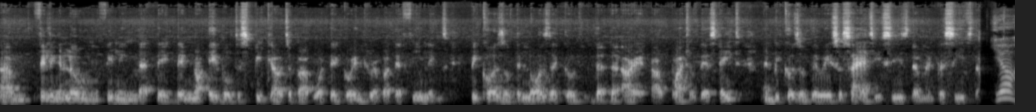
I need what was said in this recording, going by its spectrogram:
um, feeling alone, feeling that they, they're not able to speak out about what they're going through, about their feelings, because of the laws that go that, that are, are part of their state, and because of the way society sees them and perceives them. Yo,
